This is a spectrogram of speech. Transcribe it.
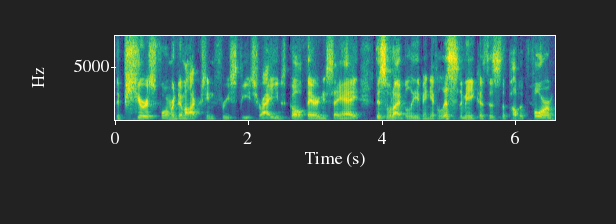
the purest form of democracy and free speech, right? You just go up there and you say, hey, this is what I believe in. You have to listen to me because this is the public forum.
